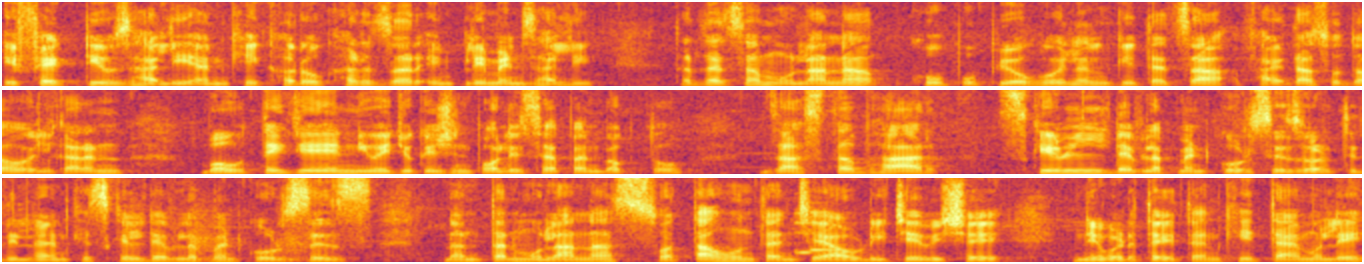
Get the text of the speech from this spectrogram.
इफेक्टिव्ह झाली आणखी खरोखर जर इम्प्लिमेंट झाली तर त्याचा मुलांना खूप उपयोग होईल आणखी त्याचा फायदासुद्धा होईल. कारण बहुतेक जे न्यू एज्युकेशन पॉलिसी आपण बघतो जास्त भार स्किल डेव्हलपमेंट कोर्सेसवरती दिला आणखी स्किल डेव्हलपमेंट कोर्सेस नंतर मुलांना स्वतःहून त्यांचे आवडीचे विषय निवडता येते. आणखी त्यामुळे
